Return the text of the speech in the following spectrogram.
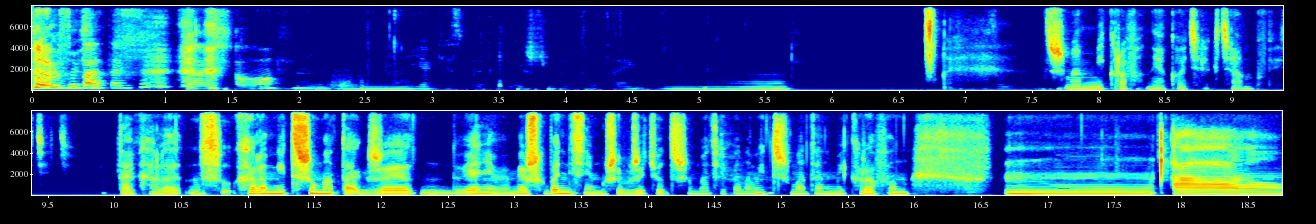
z batem. Tak, o. Mm, jakie spytki jeszcze by tutaj? Mm, Trzymam mikrofon jako cię, chciałam powiedzieć. Tak, su- Hela mi trzyma tak, że ja nie wiem, już chyba nic nie muszę w życiu trzymać, jak ona mi trzyma ten mikrofon. Mm, a,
